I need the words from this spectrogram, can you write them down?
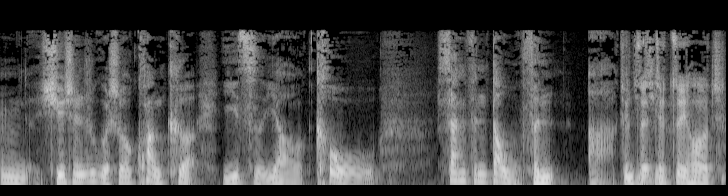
嗯，学生如果说旷课一次要扣三分到五分啊，就就最后期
